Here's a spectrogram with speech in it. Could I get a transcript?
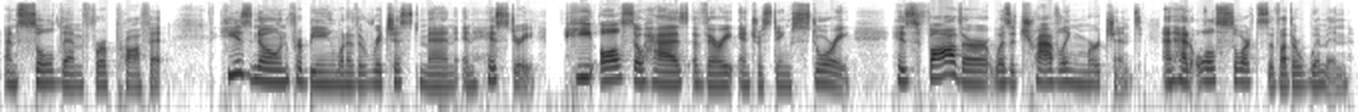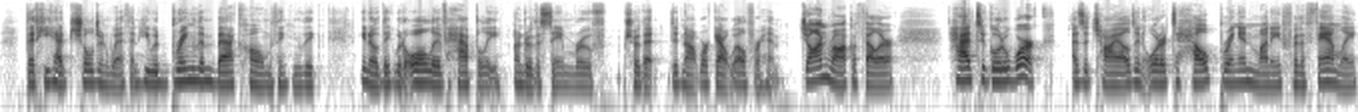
and sold them for a profit. He is known for being one of the richest men in history. He also has a very interesting story. His father was a traveling merchant and had all sorts of other women that he had children with, and he would bring them back home thinking they, you know, they would all live happily under the same roof. I'm sure that did not work out well for him. John Rockefeller had to go to work as a child in order to help bring in money for the family.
